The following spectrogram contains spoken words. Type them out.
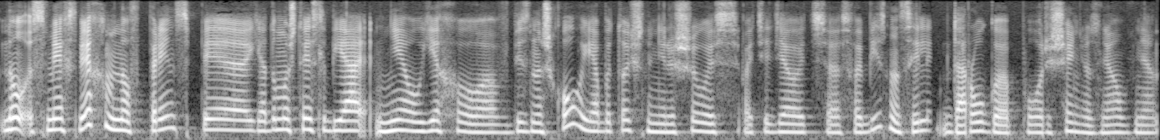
Ну, смех смехом, но, в принципе, я думаю, что если бы я не уехала в бизнес-школу, я бы точно не решилась пойти делать э, свой бизнес, бизнес, или дорога по решению заняла у меня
